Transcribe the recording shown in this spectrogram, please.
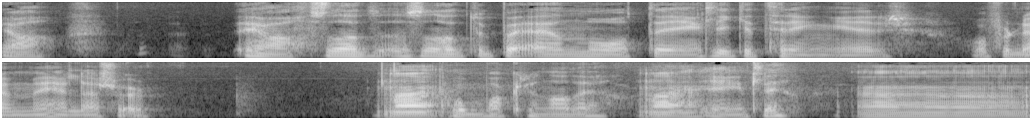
Ja. ja sånn, at, sånn at du på en måte egentlig ikke trenger å fordømme hele deg sjøl på bakgrunn av det, Nei. egentlig. Uh,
